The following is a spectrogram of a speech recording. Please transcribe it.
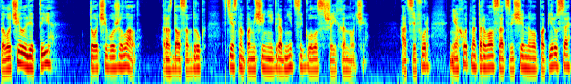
получил ли ты то, чего желал?» — раздался вдруг в тесном помещении гробницы голос шейха ночи. Ацифур неохотно оторвался от священного папируса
